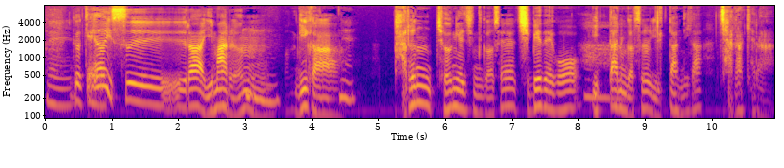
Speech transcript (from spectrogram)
네. 그 깨어 있으라 이 말은 음. 네가 네. 다른 정해진 것에 지배되고 아. 있다는 것을 일단 네가 자각해라.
